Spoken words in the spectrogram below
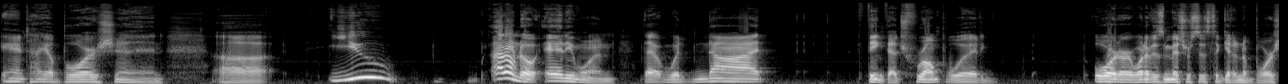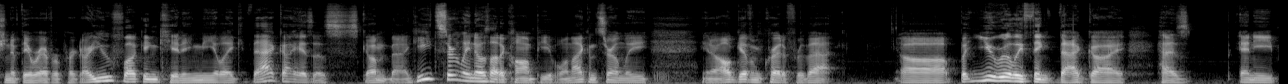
anti-abortion. Uh, you, I don't know anyone that would not think that Trump would order one of his mistresses to get an abortion if they were ever pregnant. Are you fucking kidding me? Like that guy is a scumbag. He certainly knows how to calm people, and I can certainly, you know, I'll give him credit for that. Uh, but you really think that guy has any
